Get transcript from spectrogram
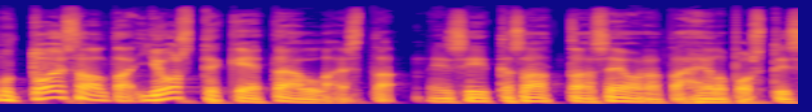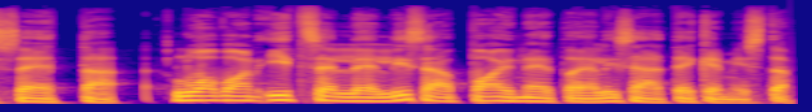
mutta toisaalta, jos tekee tällaista, niin siitä saattaa seurata helposti se, että luo vaan itselleen lisää paineita ja lisää tekemistä.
